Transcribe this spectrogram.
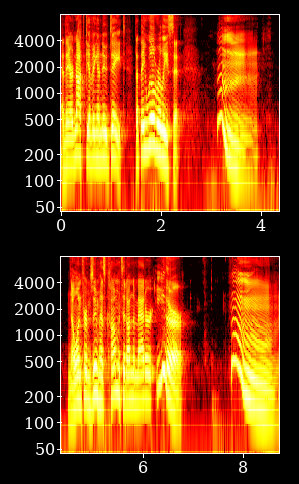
and they are not giving a new date that they will release it. Hmm. No one from Zoom has commented on the matter either. Hmm.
